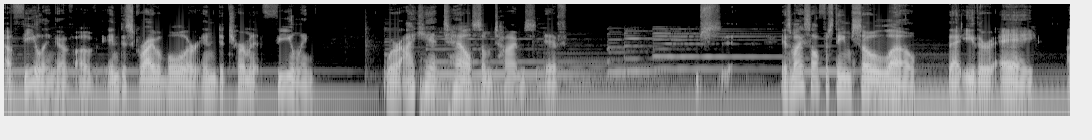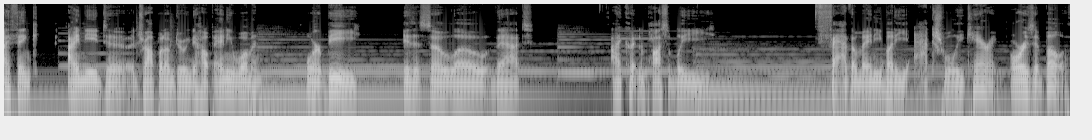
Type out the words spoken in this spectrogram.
a feeling of, of indescribable or indeterminate feeling where I can't tell sometimes if is my self esteem so low that either A, I think I need to drop what I'm doing to help any woman? Or B, is it so low that I couldn't possibly fathom anybody actually caring? Or is it both?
